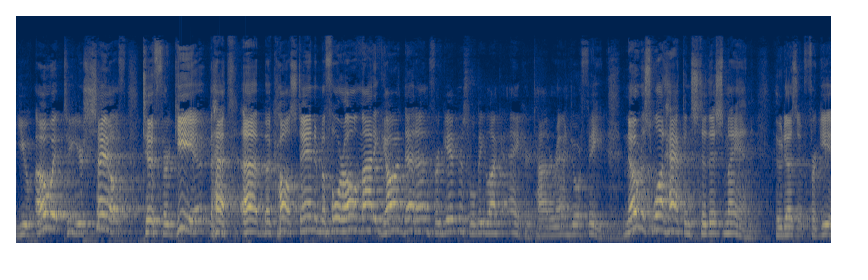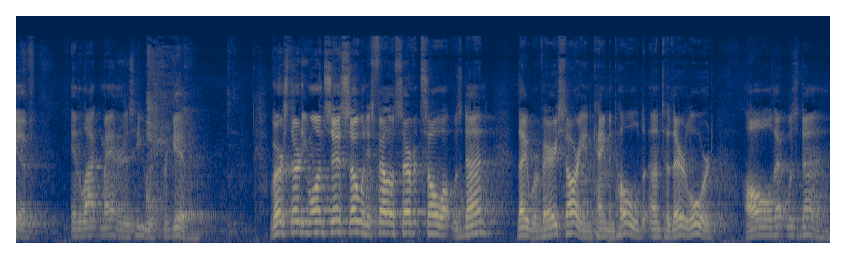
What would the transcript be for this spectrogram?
You owe it to yourself to forgive uh, because standing before Almighty God, that unforgiveness will be like an anchor tied around your feet. Notice what happens to this man who doesn't forgive in like manner as he was forgiven. Verse 31 says So when his fellow servants saw what was done, they were very sorry and came and told unto their Lord all that was done.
